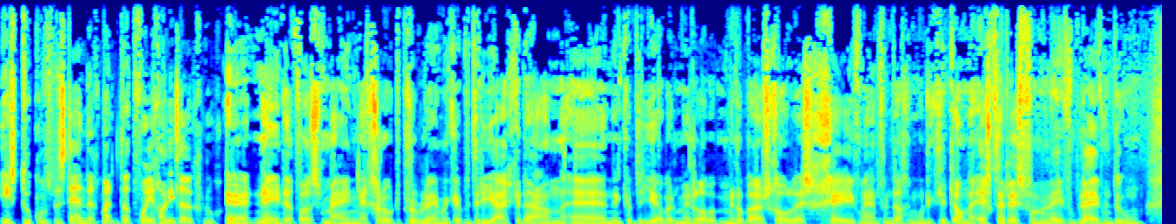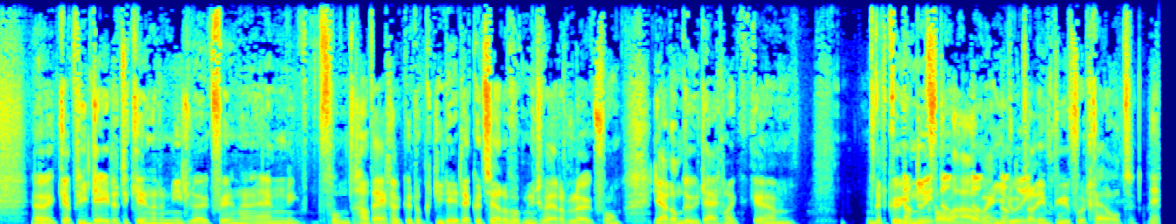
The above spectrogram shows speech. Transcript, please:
is toekomstbestendig. Maar dat vond je gewoon niet leuk genoeg. Eh, nee, dat was mijn grote probleem. Ik heb het drie jaar gedaan. En ik heb drie jaar bij de middel- middelbare school les gegeven. En toen dacht ik, moet ik dit dan echt de rest van mijn leven blijven doen? Eh, ik heb het idee dat de kinderen het niet leuk vinden. En ik vond, had eigenlijk ook het idee dat ik het zelf ook niet zo erg leuk vond. Ja, dan doe je het eigenlijk... ehm, dat kun je Dan niet volhouden. dan- en je dan doet doe het je alleen het puur voor het geld. Nee,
